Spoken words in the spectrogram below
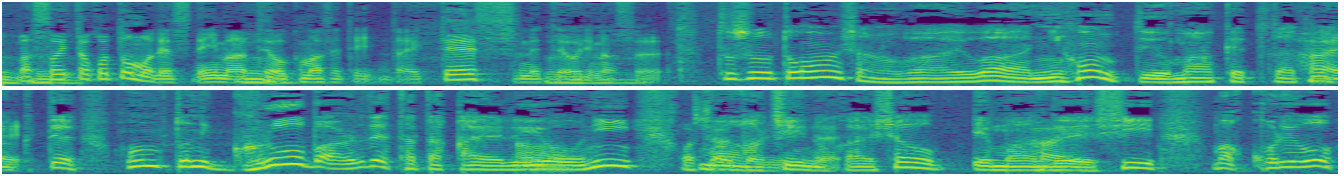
うん、まあ、そういったこともですね、今手を組ませていただいて進めております。とすると、御社の場合は、日本というマーケットだけじゃなくて、はい、本当にグローバルで戦えるように、あまあ、地位の会社を M&A し、はい、まあ、これを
